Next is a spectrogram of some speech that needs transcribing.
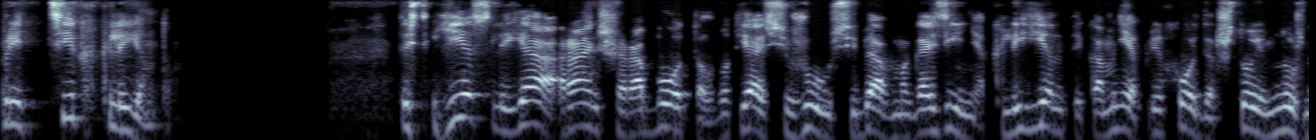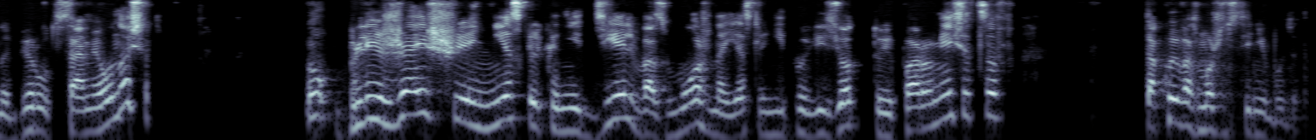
прийти к клиенту. То есть, если я раньше работал, вот я сижу у себя в магазине, клиенты ко мне приходят, что им нужно, берут, сами уносят, ну, ближайшие несколько недель, возможно, если не повезет, то и пару месяцев, такой возможности не будет.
